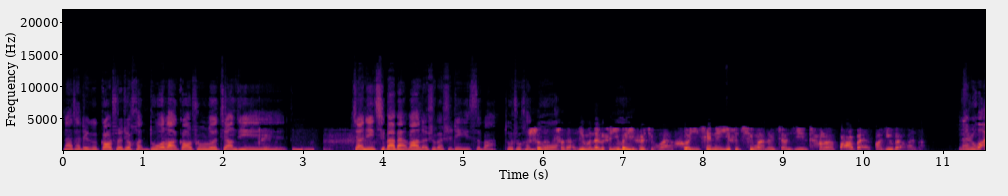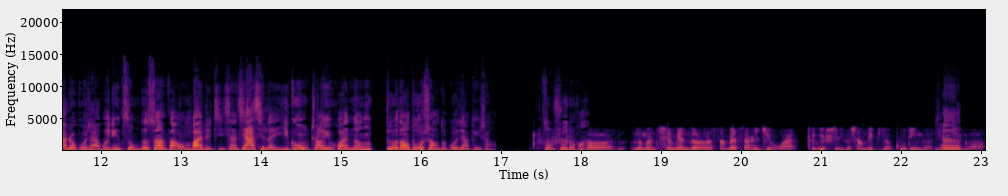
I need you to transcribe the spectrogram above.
那他这个高出来就很多了，高出了将近。将近七八百万了，是吧？是这意思吧？多出很多。是的，是的，因为那个是一百一十九万和一千零一十七万，那将近差了八百八九百万呢。那如果按照国家规定总的算法，我们把这几项加起来，一共张玉环能得到多少的国家赔偿？总数的话？呃，那么前面的三百三十九万，这个是一个相对比较固定的一个金额了。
